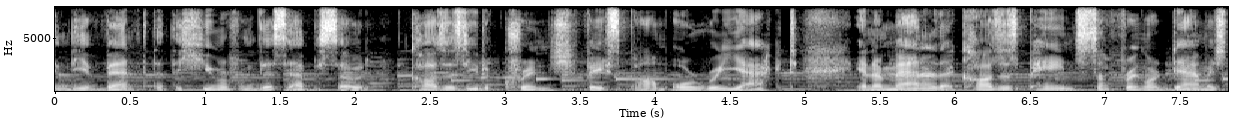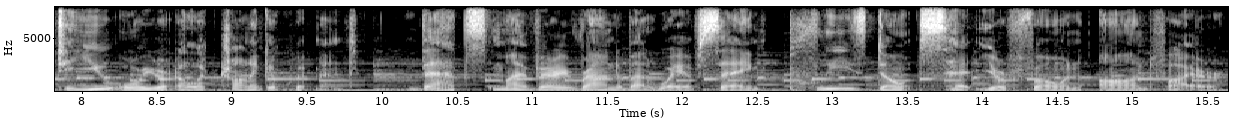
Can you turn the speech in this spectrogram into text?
in the event that the humor from this episode causes you to cringe, facepalm, or react in a manner that causes pain, suffering, or damage to you or your electronic equipment. That's my very roundabout way of saying please don't set your phone on fire.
